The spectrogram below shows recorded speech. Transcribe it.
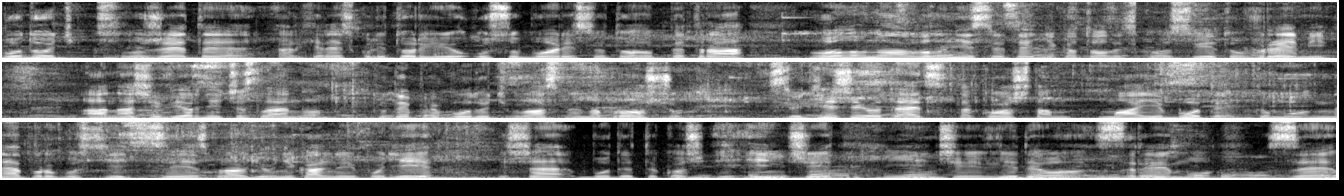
будуть служити архієрейську літургію у соборі святого Петра, головно головній святині католицького світу в Римі. А наші вірні численно туди прибудуть власне на прощу. Святіший отець також там має бути, тому не пропустіть цієї справді унікальної події. І ще буде також і інші інші відео з Риму, з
